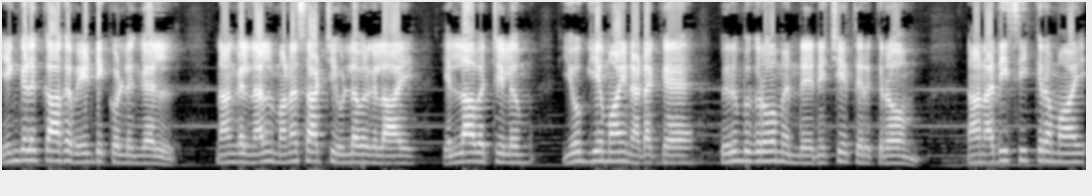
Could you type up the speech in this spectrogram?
எங்களுக்காக வேண்டிக் கொள்ளுங்கள். நாங்கள் நல் மனசாட்சி உள்ளவர்களாய் எல்லாவற்றிலும் யோக்கியமாய் நடக்க விரும்புகிறோம் என்று நிச்சயித்திருக்கிறோம். நான் அதி சீக்கிரமாய்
